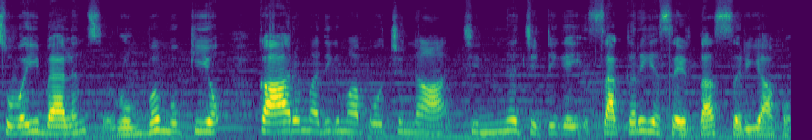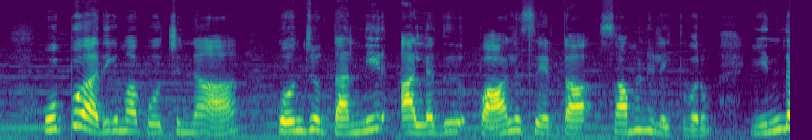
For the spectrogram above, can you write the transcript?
சுவை பேலன்ஸ் ரொம்ப முக்கியம். காரம் அதிகமா போச்சுன்னா சின்ன சிட்டிகை சர்க்கரையை சேர்த்தா சரியாகும். உப்பு அதிகமா போச்சுன்னா கொஞ்சம் தண்ணீர் அல்லது பாலை சேர்த்தா சமநிலைக்கு வரும். இந்த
